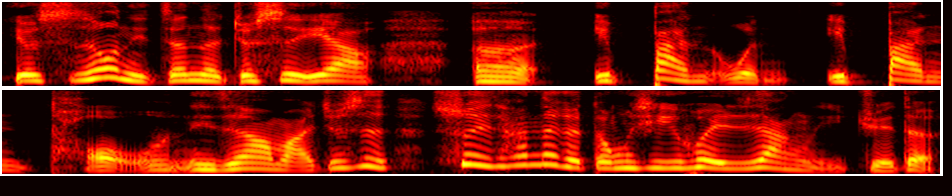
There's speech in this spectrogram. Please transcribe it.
有时候你真的就是要。呃，一半稳一半投，你知道吗？就是，所以它那个东西会让你觉得，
